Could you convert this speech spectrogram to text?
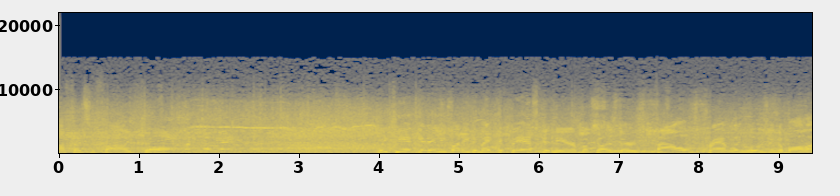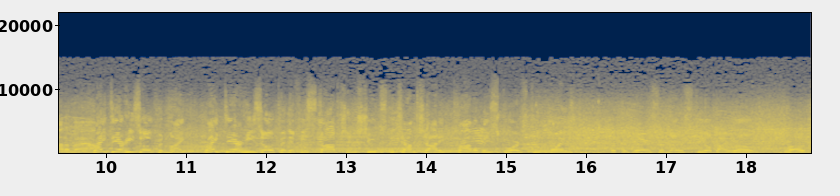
Offensive foul. He falls. We can't get anybody to make a basket here because there's fouls, traveling, losing the ball out of bounds. Right there, he's open, Mike. Right there, he's open. If he stops and shoots the jump shot, he probably scores two points. But there's another steal by Rhodes. Rhodes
